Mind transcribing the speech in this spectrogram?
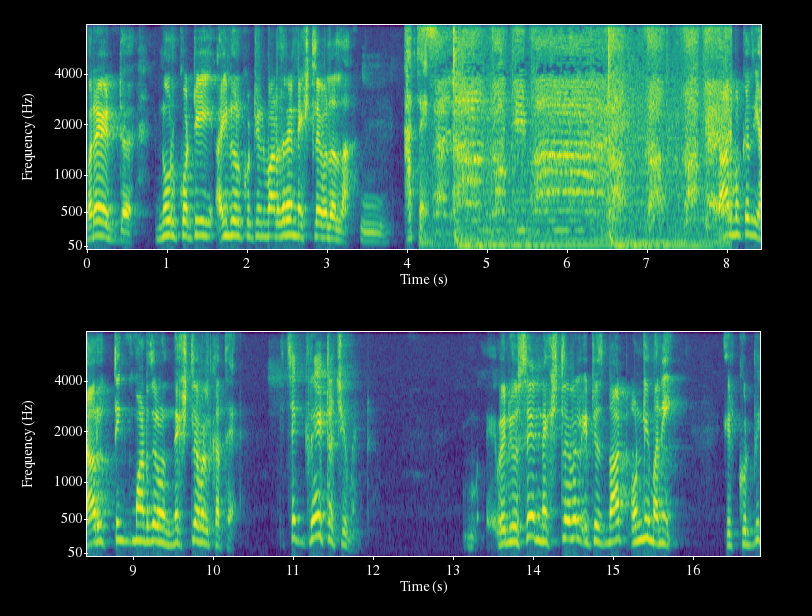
ಬರೇ ನೂರು ಕೋಟಿ ಐನೂರು ಕೋಟಿ ಮಾಡಿದ್ರೆ ನೆಕ್ಸ್ಟ್ ಲೆವೆಲ್ ಅಲ್ಲ. ಕತೆ. ನಾರ್ಮಲ್ ಯಾರು ಥಿಂಕ್ ಮಾಡಿದ್ರೆ ಒಂದು ನೆಕ್ಸ್ಟ್ ಲೆವೆಲ್ ಕತೆ. It's a great achievement when you say next level it is not only money it could be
